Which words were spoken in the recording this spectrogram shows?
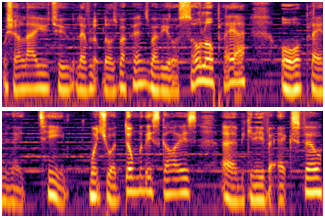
which will allow you to level up those weapons whether you're a solo player or playing in a team. Once you are done with this guys, um, you can either exfil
